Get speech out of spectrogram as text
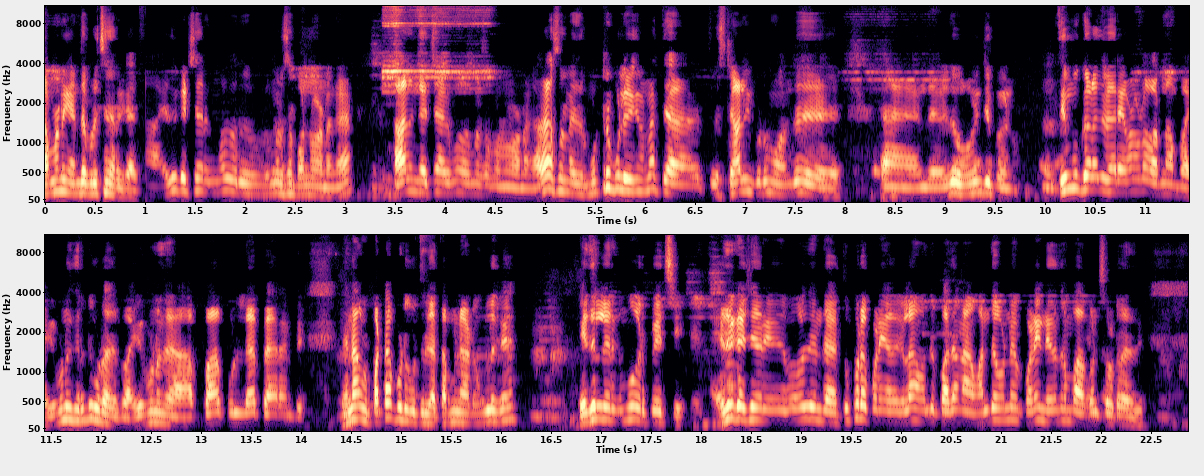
தமிழுக்கு எந்த பிரச்சனையும் இருக்காது. எதிர்கட்சியாக இருக்கும்போது ஒரு விமர்சனம் பண்ணுவானுங்க. ஆளுங்கட்சியாக இருக்கும்போது விமர்சனம் பண்ணுவானுங்க. அதான் சொன்னேன் இது முற்றுப்புள்ளி வைக்கணும்னா ஸ்டாலின் குடும்பம் வந்து ஆஹ் இந்த இது ஒழிஞ்சு போயிடும். திமுக வேற எவனோட வரலாம்ப்பா? இவனுக்கு இருக்கக்கூடாதுப்பா. இவனுங்க அப்பா புள்ள பேரண்ட் ஏன்னா உங்களுக்கு பட்டா போட்டு கொடுத்துருக்கா தமிழ்நாடு உங்களுக்கு? எதிரில் இருக்கும்போது ஒரு பேச்சு. எதிர்கட்சியார் போது இந்த துப்புர பணியாளர்கள்லாம் வந்து பார்த்தா நான் வந்த உடனே பணி நிரந்தரமாகும்னு சொல்றாரு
